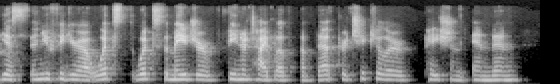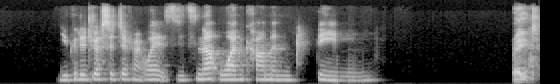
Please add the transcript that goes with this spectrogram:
Yes, then you figure out what's what's the major phenotype of, of that particular patient, and then you could address it different ways. It's not one common theme. Right.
